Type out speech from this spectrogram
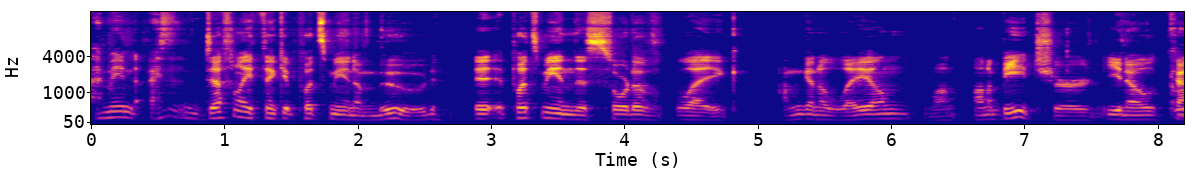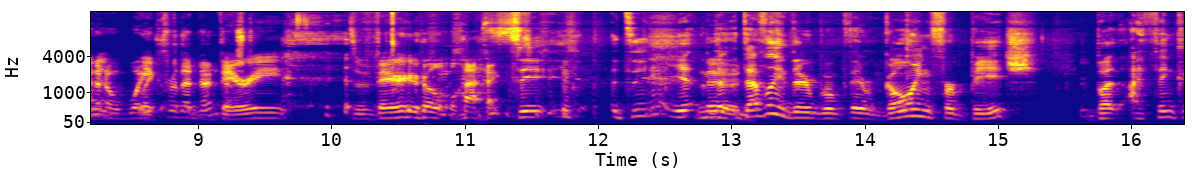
I mean, I definitely think it puts me in a mood. It, it puts me in this sort of like I'm gonna lay on on, on a beach, or you know, kind of wait like for the dentist. very, it's very relaxed. see, see yeah, Mood. definitely they were they were going for beach, but I think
